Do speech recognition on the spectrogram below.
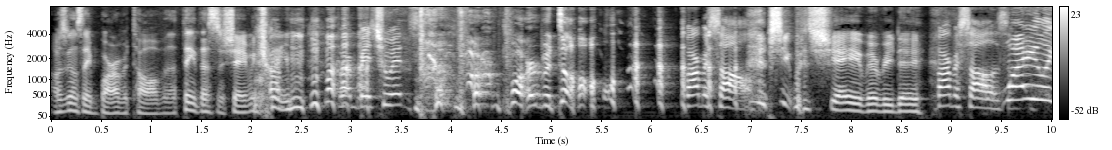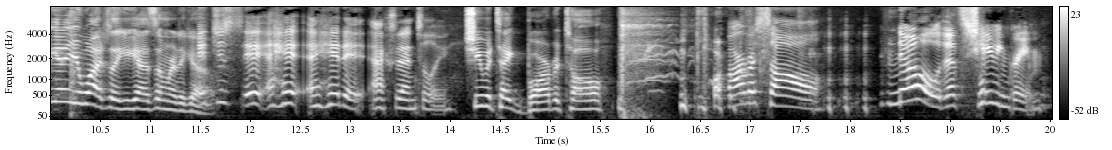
I was gonna say barbitol, but I think that's the shaving cream. Barbiturates, Bar- barbitol. Barbasol. she would shave every day. Barbasol is. Why are you looking at your watch like you got somewhere to go? It just it hit I hit it accidentally. she would take barbitol. Barbasol, No, that's shaving cream.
